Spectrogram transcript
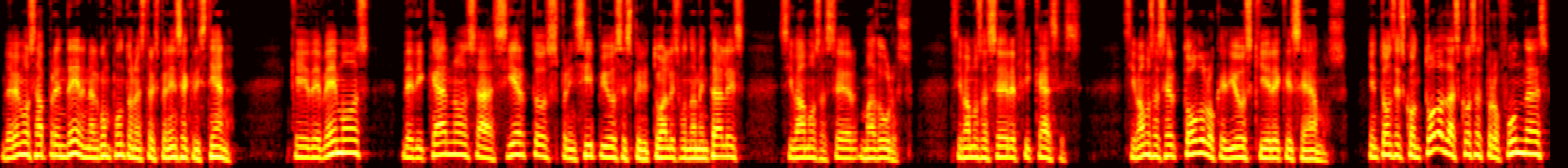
Debemos aprender en algún punto nuestra experiencia cristiana que debemos dedicarnos a ciertos principios espirituales fundamentales si vamos a ser maduros, si vamos a ser eficaces, si vamos a hacer todo lo que Dios quiere que seamos. Y entonces, con todas las cosas profundas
